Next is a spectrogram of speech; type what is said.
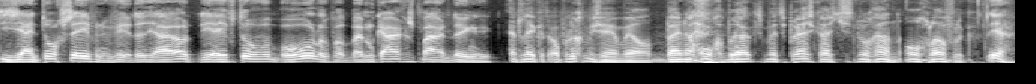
Die zijn toch 47 jaar oud. Die heeft toch behoorlijk wat bij elkaar gespaard, denk ik. Het leek het Openluchtmuseum wel. Bijna ongebruikt met de prijskaartjes nog aan. Ongelooflijk. Ja.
